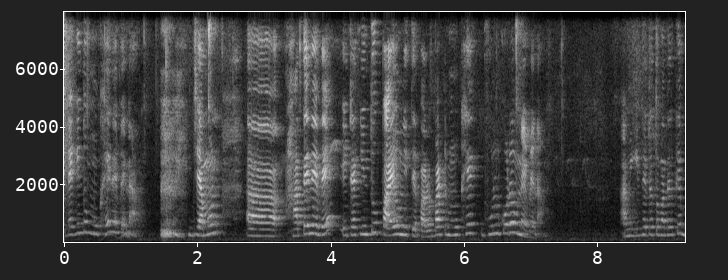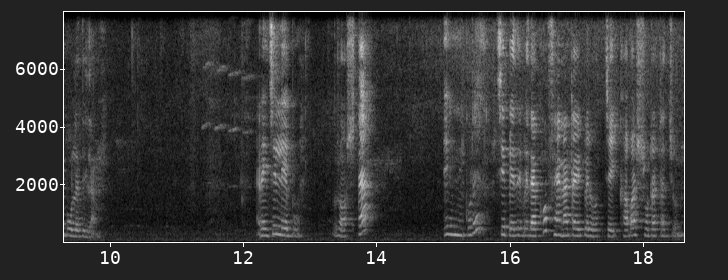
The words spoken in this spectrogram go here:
এটা কিন্তু মুখে নেবে না। যেমন হাতে নেবে, এটা কিন্তু পায়েও নিতে পারো বাট মুখে ভুল করেও নেবে না। আমি কিন্তু এটা তোমাদেরকে বলে দিলাম। আর এই যে লেবু রসটা, এমনি করে চেপে দেবে। দেখো, ফেনা টাইপের হচ্ছে এই খাবার, সোডাটার জন্য।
